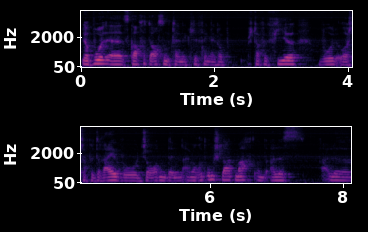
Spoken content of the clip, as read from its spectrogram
Ja, obwohl, äh, Scrubs hatte auch so einen kleinen Cliffhanger, ich glaube, Staffel 4 wo, oder Staffel 3, wo Jordan dann einmal Rundumschlag macht und alles, alle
